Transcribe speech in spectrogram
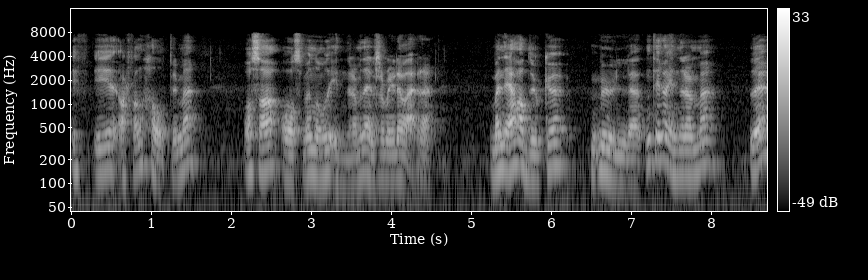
i, i hvert fall en halvtime og sa Åsmund, nå må du innrømme det, ellers så blir det verre. Men jeg hadde jo ikke muligheten til å innrømme det.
